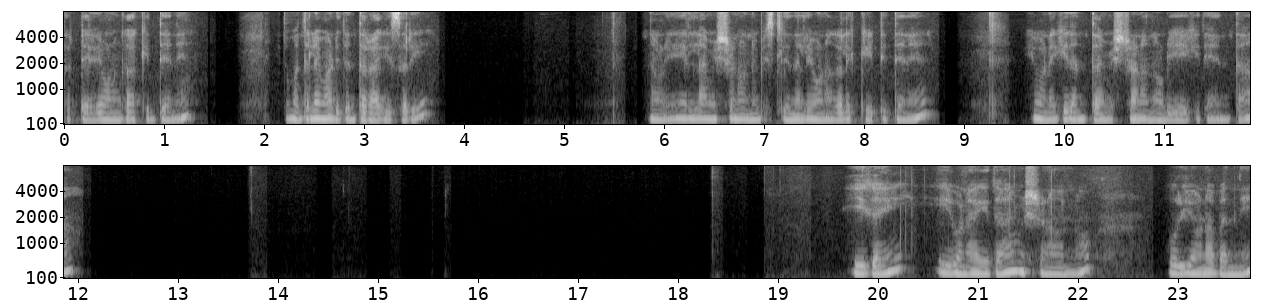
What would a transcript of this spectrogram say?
ತಟ್ಟೆಯಲ್ಲಿ ಒಣಗಾಕಿದ್ದೇನೆ. ಇದು ಮೊದಲೇ ಮಾಡಿದಂಥ ರಾಗಿ ಸರಿ. ನೋಡಿ, ಎಲ್ಲ ಮಿಶ್ರಣವನ್ನು ಬಿಸಿಲಿನಲ್ಲಿ ಒಣಗಲಿಕ್ಕೆ ಇಟ್ಟಿದ್ದೇನೆ. ಈ ಒಣಗಿದಂಥ ಮಿಶ್ರಣ ನೋಡಿ ಹೇಗಿದೆ ಅಂತ. ಈಗ ಈ ಒಣಗಿದ ಮಿಶ್ರಣವನ್ನು ಉರಿಯೋಣ ಬನ್ನಿ.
